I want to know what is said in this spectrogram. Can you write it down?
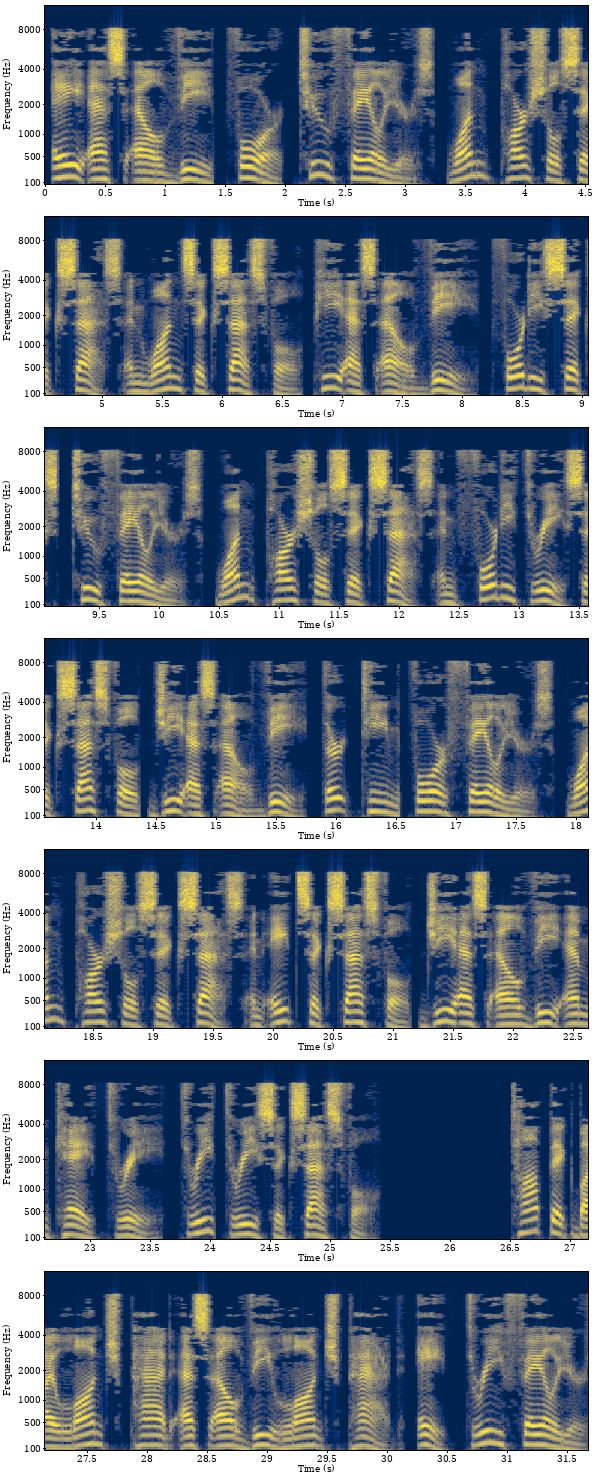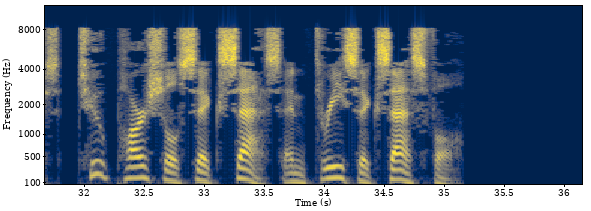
ASLV 4 2 failures 1 partial success and 1 successful PSLV 46 2 failures 1 partial success and 43 successful GSLV 13 4 failures 1 partial success and 8 successful GSLV MK3 3 3 successful Topic by Launch Pad SLV Launch Pad 8 3 failures 2 partial success and 3 successful.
